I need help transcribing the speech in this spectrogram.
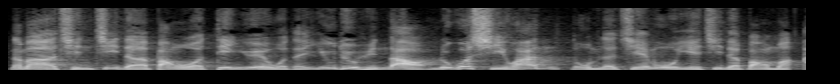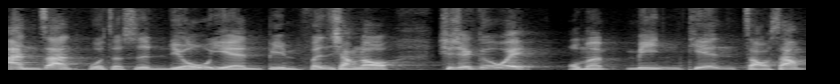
那么，请记得帮我订阅我的 YouTube 频道。如果喜欢我们的节目，也记得帮我们按赞或者是留言并分享喽。谢谢各位，我们明天早上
